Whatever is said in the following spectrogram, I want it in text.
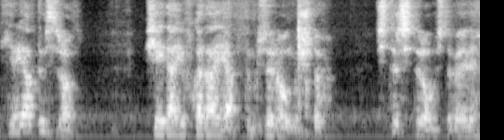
Bir kere yaptım siron. Şeyden yufkadan yaptım. Güzel olmuştu. Çıtır çıtır olmuştu böyle.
